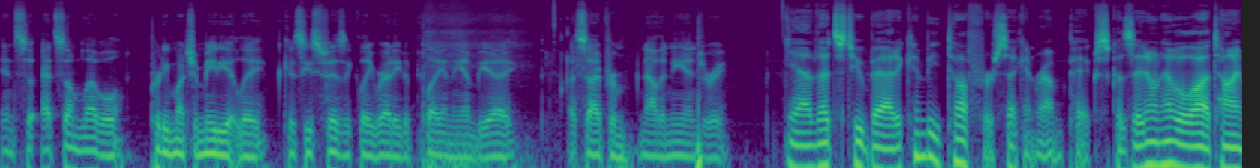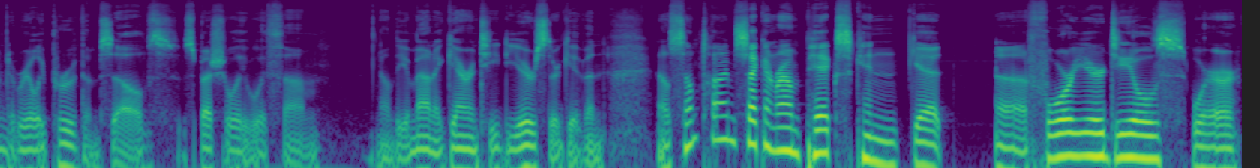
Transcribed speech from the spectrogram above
in, s- at some level pretty much immediately because he's physically ready to play in the NBA, aside from now the knee injury. Yeah, that's too bad. It can be tough for second round picks because they don't have a lot of time to really prove themselves, especially with um, you know the amount of guaranteed years they're given. Now, sometimes second round picks can get uh, four year deals where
